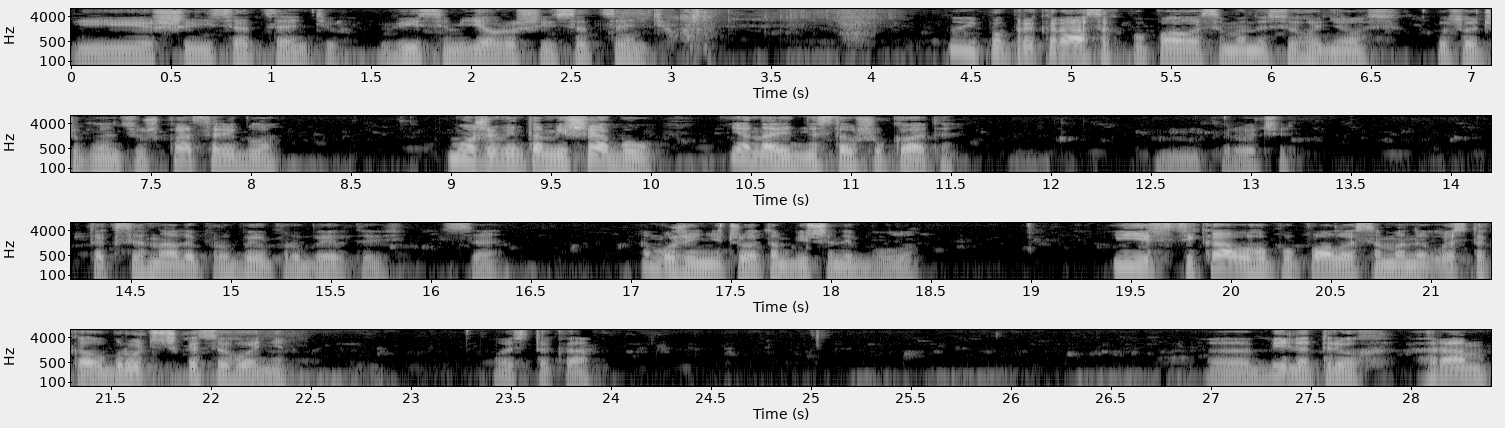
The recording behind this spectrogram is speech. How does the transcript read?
і 60 центів. 8 євро 60 центів. Ну і по прикрасах попалося мене сьогодні ось кусочок ланцюжка срібла. Може він там іще був, я навіть не став шукати. Коротше, так сигнали пробив, пробив та все. А може і нічого там більше не було. І з цікавого попалася мене ось така обручечка сьогодні. Ось така. Е, Біля 3 грам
